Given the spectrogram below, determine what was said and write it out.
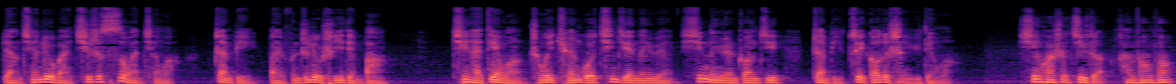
两千六百七十四万千瓦，占比百分之六十一点八。青海电网成为全国清洁能源、新能源装机占比最高的省域电网。新华社记者韩芳芳，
